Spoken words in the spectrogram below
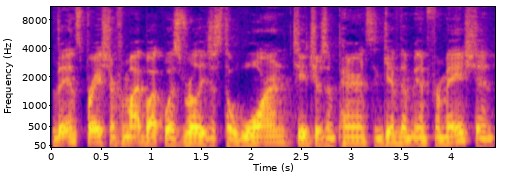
the inspiration for my book was really just to warn teachers and parents and give them information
